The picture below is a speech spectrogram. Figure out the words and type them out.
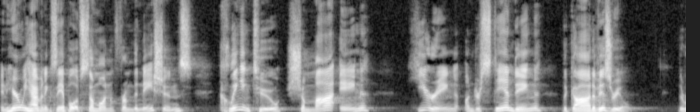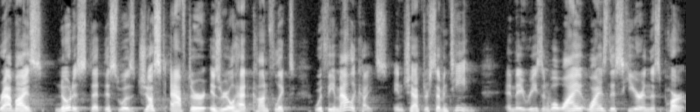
And here we have an example of someone from the nations clinging to, shema'ing, hearing, understanding the God of Israel. The rabbis noticed that this was just after Israel had conflict with the Amalekites in chapter 17. And they reasoned, well, why, why is this here in this part?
